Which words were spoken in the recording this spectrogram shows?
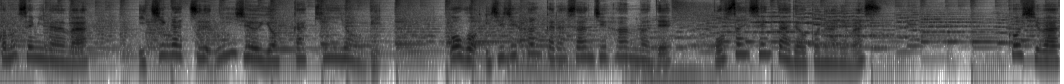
このセミナーは1月24日金曜日午後1時半から3時半まで防災センターで行われます。講師は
